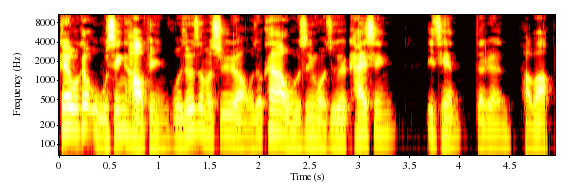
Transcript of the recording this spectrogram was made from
给我个五星好评。我就这么虚荣，我就看到五星，我觉得开心一天的人，好不好？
